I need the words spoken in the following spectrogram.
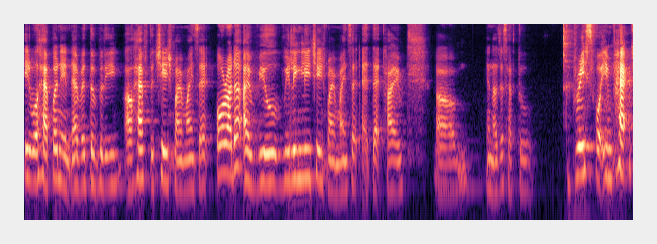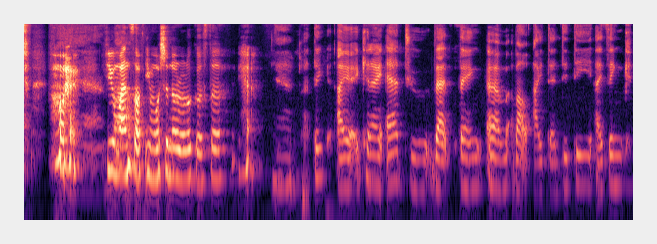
it will happen inevitably. I'll have to change my mindset. Or rather I will willingly change my mindset at that time. Um and I'll just have to brace for impact for a few months of emotional roller coaster yeah Yeah, I think I can I add to that thing um, about identity. I think,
